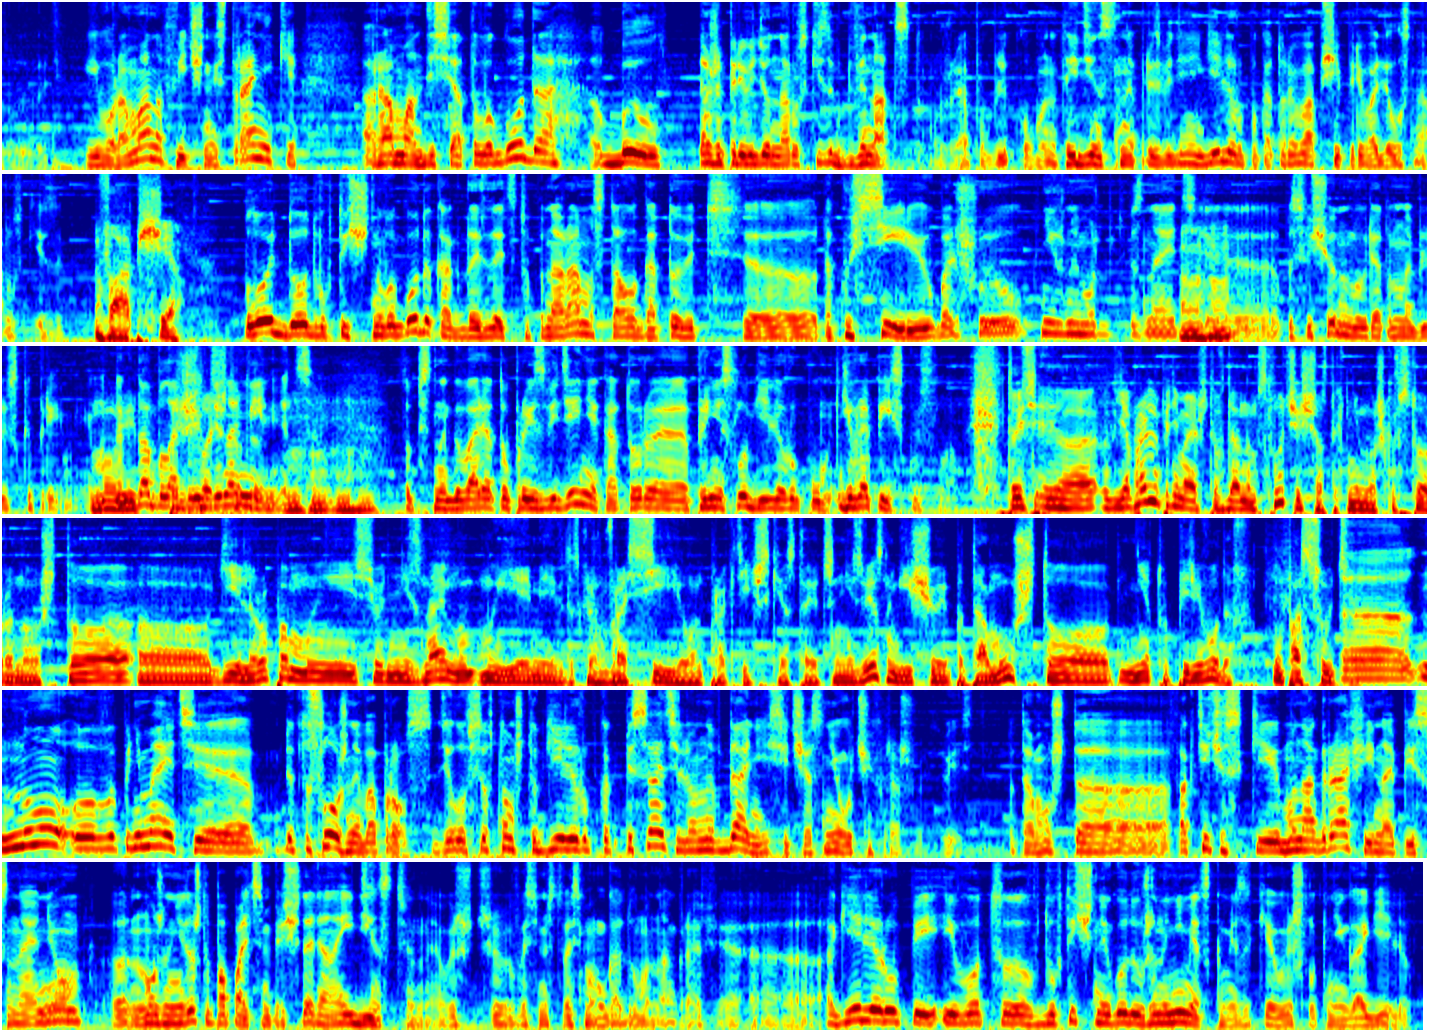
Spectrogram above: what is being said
его романов «Вечные странники», роман 2010 года, был даже переведен на русский язык в 12 уже опубликован. Это единственное произведение Геллеру, по которое вообще переводилось на русский язык. Вообще? Вплоть до 2000 года, когда издательство «Панорама» стало готовить э, такую серию большую, книжную, может быть, вы знаете, э, посвященную лауреатам Нобелевской премии. Ну, вот тогда была переведена «Мельница». Uh-huh, uh-huh. Собственно говоря, то произведение, которое принесло Гиллерупу европейскую славу. То есть, э, я правильно понимаю, что в данном случае, сейчас так немножко в сторону, что э, Гиллерупа мы сегодня не знаем, ну, мы, я имею в виду, скажем, в России он практически остается неизвестным, еще и потому, что нету переводов, ну, по сути. Э, ну, вы понимаете, это сложный вопрос. Дело все в том, что Гелеруп как писатель, он и в Дании сейчас не очень хорошо известен. Потому что фактически монографии, написанные о нем, э, можно не то что по пальцам пересчитать, она единственная, вышедшая в 1988 году монография э, о Гелерупе. И вот в 2000-е годы уже на немецком языке вышла книга о Гелерупе.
